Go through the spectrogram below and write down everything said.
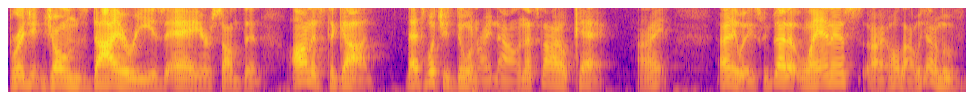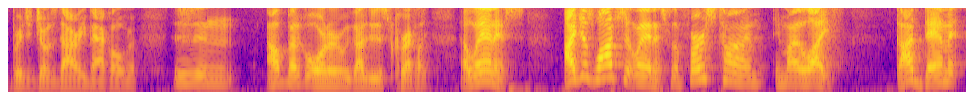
Bridget Jones' Diary is A or something. Honest to God, that's what you're doing right now, and that's not okay. All right. Anyways, we've got Atlantis. All right, hold on. We got to move Bridget Jones' Diary back over. This is in alphabetical order. We've got to do this correctly. Atlantis. I just watched Atlantis for the first time in my life. God damn it.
